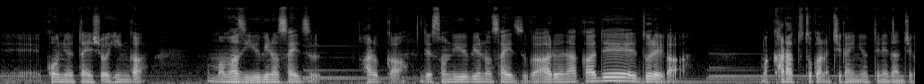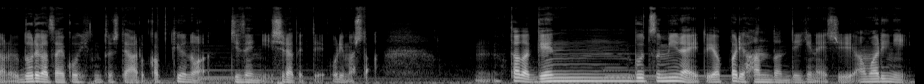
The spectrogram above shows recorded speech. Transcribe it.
えー、購入対象品が、まあ、まず指のサイズあるか、で、その指のサイズがある中で、どれが、まあ、カラットとかの違いによって値段違うので、どれが在庫品としてあるかっていうのは事前に調べておりました。うん、ただ現物見ないとやっぱり判断できないし、あまりに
